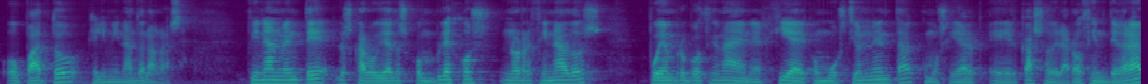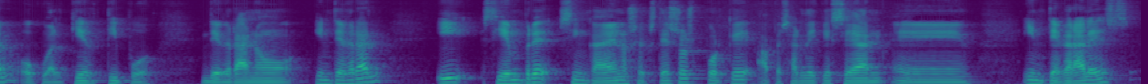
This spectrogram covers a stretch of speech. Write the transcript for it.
o pato, eliminando la grasa. Finalmente, los carbohidratos complejos no refinados pueden proporcionar energía de combustión lenta, como sería el caso del arroz integral o cualquier tipo de grano integral, y siempre sin caer en los excesos porque a pesar de que sean eh, integrales,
